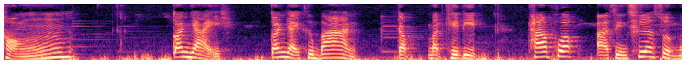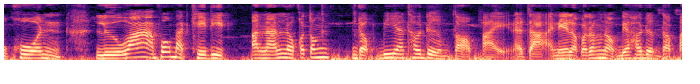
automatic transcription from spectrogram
ของก้อนใหญ่ ก้อนใหญ่คือบ้านกับบัตรเครดิต ถ้าพวกสินเชื่อส่วนบุคคล หรือว่าพวกบัตรเครดิต อันนั้นเราก็ต้องดอกเบี้ยเท่าเดิมต่อไปนะจ๊ะอันนี้เราก็ต้องดอกเบี้ยเท่าเดิมต่อไป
